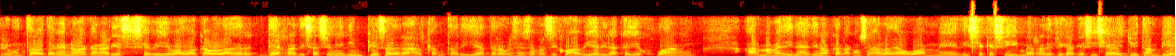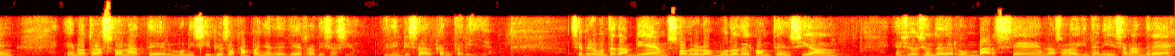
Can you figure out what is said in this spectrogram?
Preguntaba también Nueva Canarias si se había llevado a cabo la desratización y limpieza de las alcantarillas de la presencia Francisco Javier y la calle Juan Armas Medina de Tinoca. La concejala de Aguas me dice que sí, me ratifica que sí se ha hecho y también en otras zonas del municipio esas campañas de desratización y limpieza de alcantarillas. Se pregunta también sobre los muros de contención en situación de derrumbarse en la zona de Quintanilla y San Andrés,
